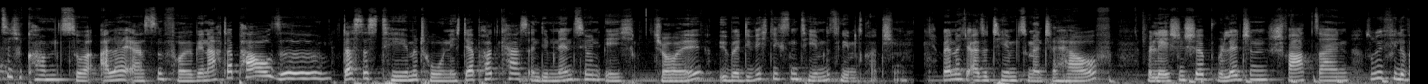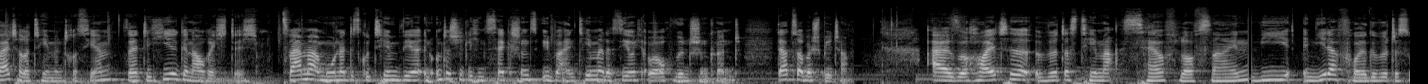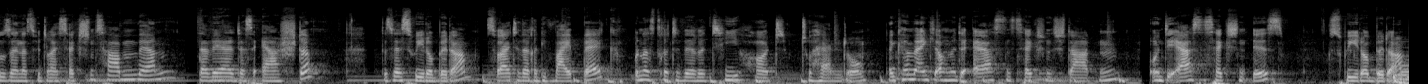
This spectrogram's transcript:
Herzlich willkommen zur allerersten Folge nach der Pause. Das ist Tee mit Honig, der Podcast, in dem Nancy und ich, Joy, über die wichtigsten Themen des Lebens quatschen. Wenn euch also Themen zu Mental Health, Relationship, Religion, Schwarzsein sowie viele weitere Themen interessieren, seid ihr hier genau richtig. Zweimal im Monat diskutieren wir in unterschiedlichen Sections über ein Thema, das ihr euch aber auch wünschen könnt. Dazu aber später. Also heute wird das Thema Self-Love sein. Wie in jeder Folge wird es so sein, dass wir drei Sections haben werden. Da wäre das erste, das wäre Sweet or Bitter. Das zweite wäre die Vibe Bag. Und das dritte wäre Tea Hot to Handle. Dann können wir eigentlich auch mit der ersten Section starten. Und die erste Section ist Sweet or Bitter.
